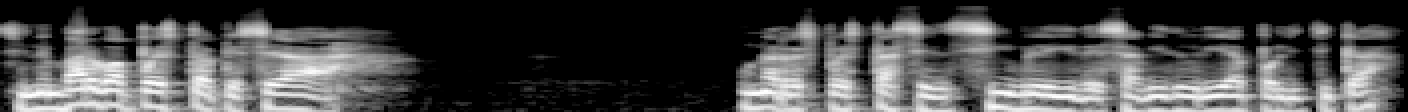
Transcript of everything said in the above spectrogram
Sin embargo, apuesto a que sea una respuesta sensible y de sabiduría política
